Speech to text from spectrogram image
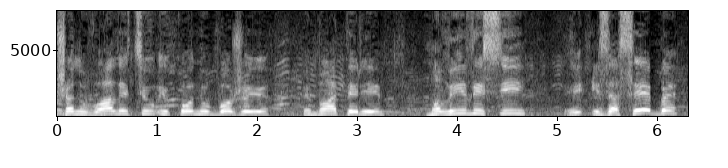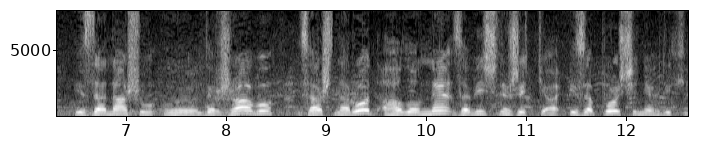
шанували цю ікону Божої Матері, молилися і- за себе, і за нашу е, державу, за ж народ, а головне за вічне життя і за прощення гріхів.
